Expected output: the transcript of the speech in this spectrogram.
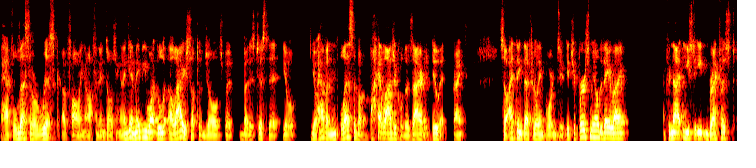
have less of a risk of falling off and indulging. And again, maybe you want to allow yourself to indulge, but but it's just that you'll you'll have a less of a biological desire to do it, right? So I think that's really important too. Get your first meal of the day right. If you're not used to eating breakfast,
